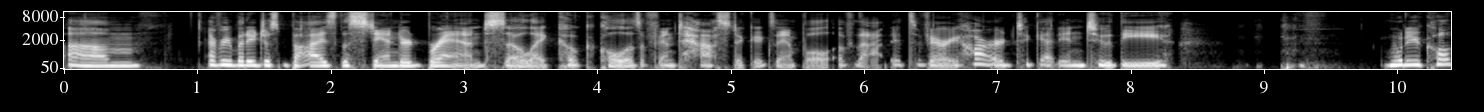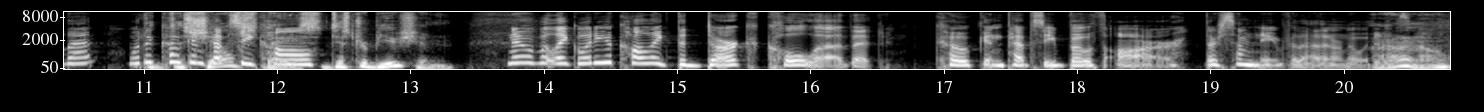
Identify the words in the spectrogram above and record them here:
um, everybody just buys the standard brand. So, like Coca Cola is a fantastic example of that. It's very hard to get into the what do you call that? What do The- Coke the and Pepsi call? distribution. No, but like, what do you call like the dark cola that Coke and Pepsi both are? There's some name for that. I don't know what it is. I don't know.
